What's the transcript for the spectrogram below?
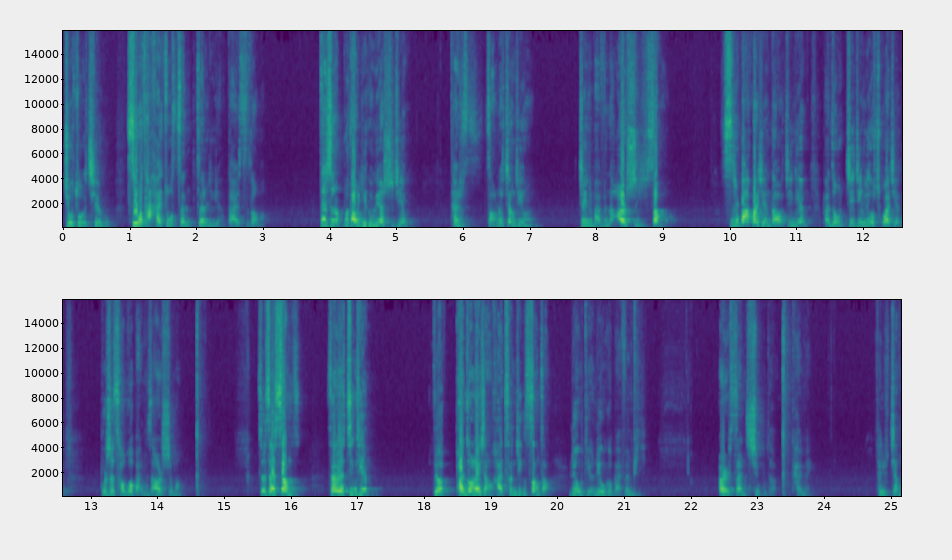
就做个切入。之后它还做整整理啊，大家知道吗？但是呢，不到一个月时间，它是涨了将近将近百分之二十以上，四十八块钱到今天盘中接近六十块钱，不是超过百分之二十吗？这在上在今天的盘中来讲，还曾经上涨六点六个百分比，二三七五的凯美，它就降，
